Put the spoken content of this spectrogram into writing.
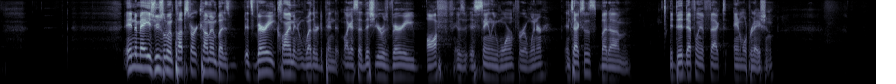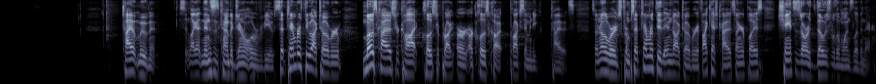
End of May is usually when pups start coming, but it's it's very climate and weather dependent. Like I said, this year was very off. It was insanely warm for a winter in Texas, but um, it did definitely affect animal predation. Coyote movement. So like, and then this is kind of a general overview. September through October, most coyotes are caught close to pro- or are close co- proximity coyotes. So in other words, from September through the end of October, if I catch coyotes on your place, chances are those were the ones living there.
